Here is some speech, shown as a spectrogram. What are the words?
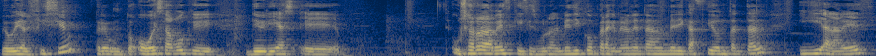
me voy al fisio, pregunto, o es algo que deberías eh, usarlo a la vez que dices, bueno, al médico para que me hagan tal medicación, tal, tal, y a la vez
